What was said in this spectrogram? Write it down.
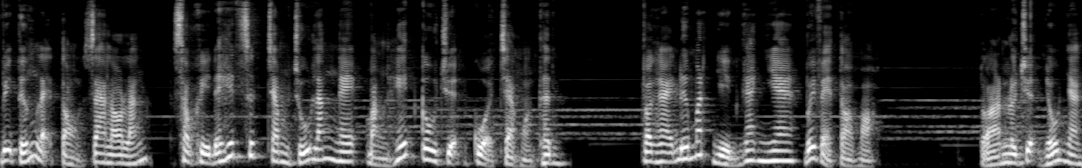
vị tướng lại tỏ ra lo lắng sau khi đã hết sức chăm chú lắng nghe bằng hết câu chuyện của chàng hoàng thân. Và ngài đưa mắt nhìn Ganya với vẻ tò mò. Toán nói chuyện nhố nhăng,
